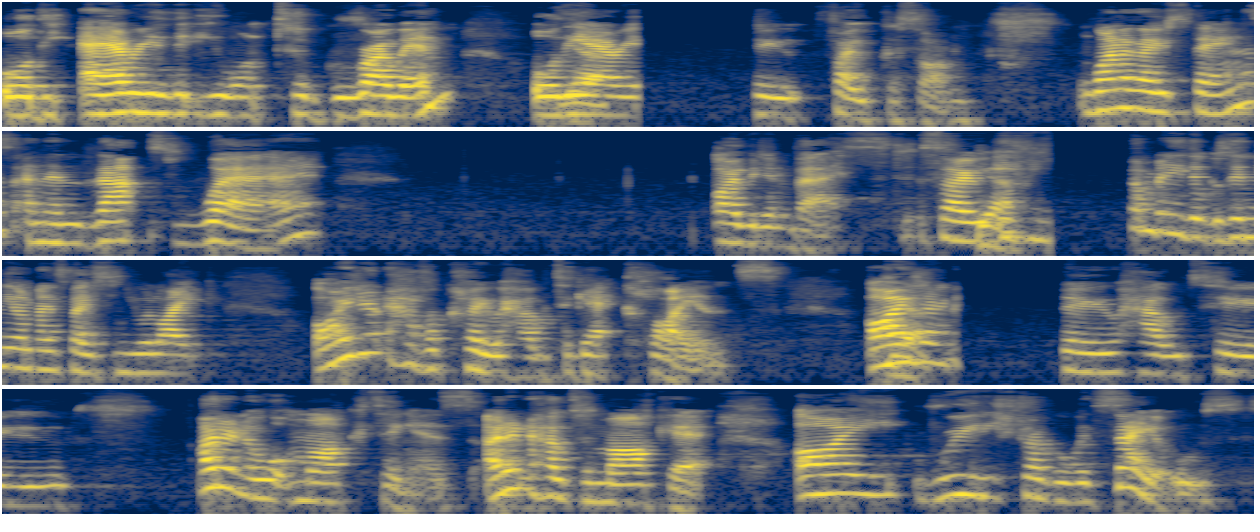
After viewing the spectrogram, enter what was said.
or the area that you want to grow in or the yeah. area to focus on. One of those things and then that's where I would invest. So yeah. if you somebody that was in the online space and you were like I don't have a clue how to get clients. I yeah. don't know how to I don't know what marketing is. I don't know how to market. I really struggle with sales.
